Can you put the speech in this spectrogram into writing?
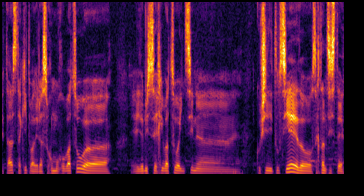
Eta ez dakit, badira zurrumurru batzu, uh, edori zerri batzu haintzin uh, ikusi dituzie edo zertan ziste?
